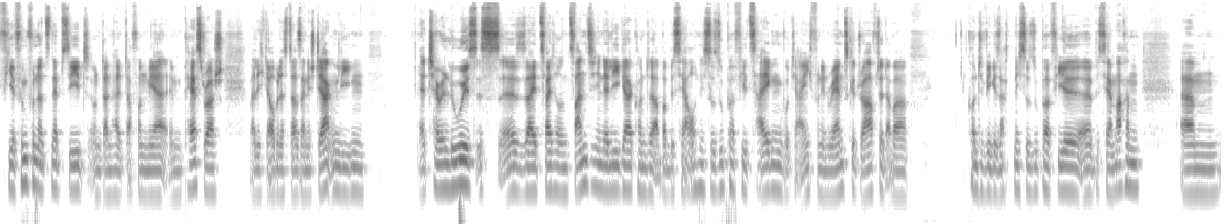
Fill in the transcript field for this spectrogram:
400, 500 Snaps sieht und dann halt davon mehr im Pass Rush, weil ich glaube, dass da seine Stärken liegen. Äh, Terrell Lewis ist äh, seit 2020 in der Liga, konnte aber bisher auch nicht so super viel zeigen, wurde ja eigentlich von den Rams gedraftet, aber konnte wie gesagt nicht so super viel äh, bisher machen. Ähm,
